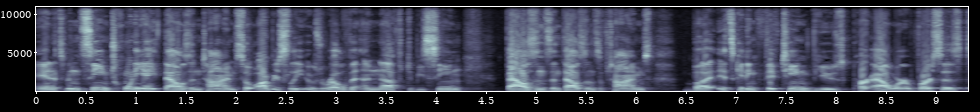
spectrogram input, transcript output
and it's been seen 28,000 times. So obviously it was relevant enough to be seen thousands and thousands of times, but it's getting 15 views per hour versus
